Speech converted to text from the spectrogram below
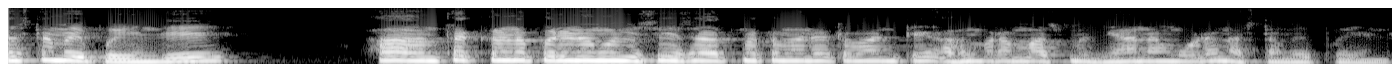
నష్టమైపోయింది. ఆ అంతఃకరణ పరిణామ విశేషాత్మకమైనటువంటి అహం బ్రహ్మాస్మి జ్ఞానం కూడా నష్టమైపోయింది.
